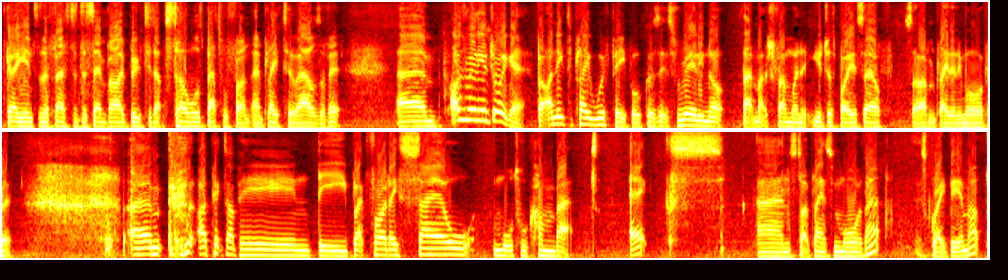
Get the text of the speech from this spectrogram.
going into the first of December, I booted up Star Wars Battlefront and played two hours of it. Um, I was really enjoying it, but I need to play with people because it's really not that much fun when you're just by yourself. So I haven't played any more of it. Um, I picked up in the Black Friday sale Mortal Kombat X and started playing some more of that. It's great beat 'em up.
